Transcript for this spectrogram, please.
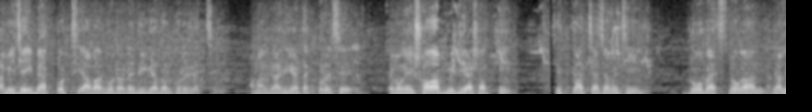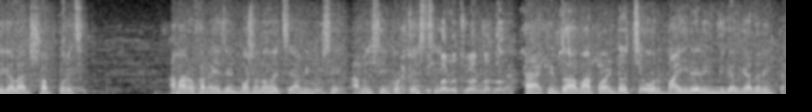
আমি যেই ব্যাক করছি আবার গোটাটা রিগ্যাদার করে যাচ্ছে। আমার গাড়ি অ্যাটাক করেছে এবং এই সব মিডিয়া সাক্ষী চিৎকার চেঁচামেচি ড্রোব্যাক স্লোগান গালিগালাজ সব করেছি। আমার ওখানে এজেন্ট বসানো হয়েছে আমি আমি সেই করতে এসেছি। হ্যাঁ কিন্তু আমার পয়েন্ট হচ্ছে ওর বাইরের ইনলিগাল গ্যাদারিংটা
